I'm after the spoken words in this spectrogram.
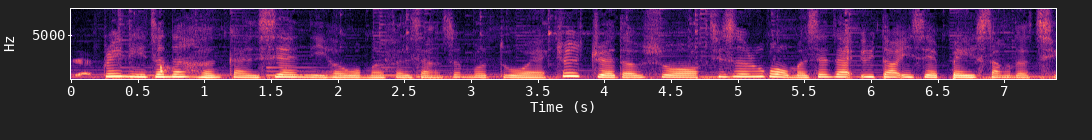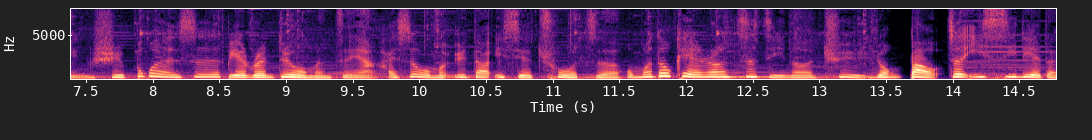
人。瑞妮真的很感谢你和我们分享这么多，哎，就是觉得说，其实如果我们现在遇到一些悲伤的情绪，不管是别人对我们怎样，还是我们遇到一些挫折，我们都可以让自己呢去拥抱这一系列的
